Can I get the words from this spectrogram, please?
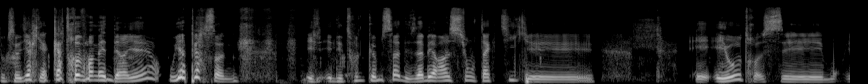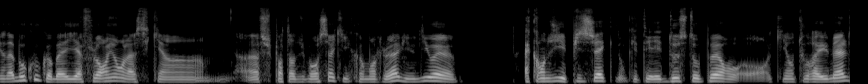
Donc ça veut dire qu'il y a 80 mètres derrière où il n'y a personne. Et, des trucs comme ça, des aberrations tactiques et, et, autres, c'est bon, il y en a beaucoup. Quoi. Bah, il y a Florian là, qui est un, supporter du Borussia qui commente le live. Il nous dit ouais, Akanji et Piszczek, donc étaient les deux stoppers qui entouraient Hummels.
